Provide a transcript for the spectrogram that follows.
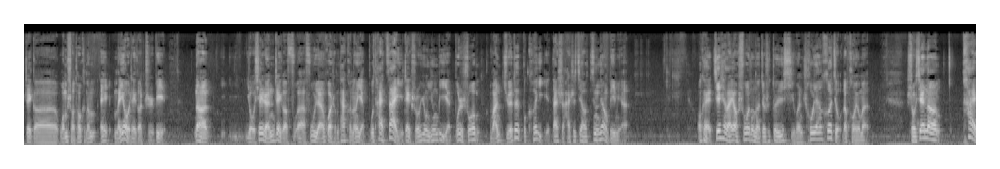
这个我们手头可能哎没有这个纸币，那有些人这个服呃服务员或者什么，他可能也不太在意，这个时候用硬币也不是说完绝对不可以，但是还是要尽量避免。OK，接下来要说的呢，就是对于喜欢抽烟喝酒的朋友们，首先呢。泰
